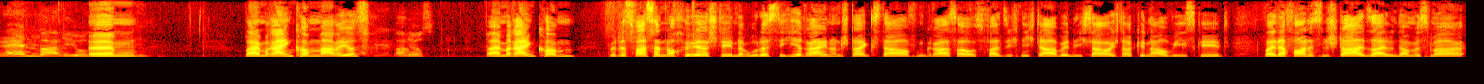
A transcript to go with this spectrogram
Renn, Marius! Ähm. Beim Reinkommen, Marius, Marius? beim Reinkommen wird das Wasser noch höher stehen. Da ruderst du hier rein und steigst da auf dem Gras aus, falls ich nicht da bin. Ich sage euch noch genau, wie es geht. Weil da vorne ist ein Stahlseil und da müssen wir.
